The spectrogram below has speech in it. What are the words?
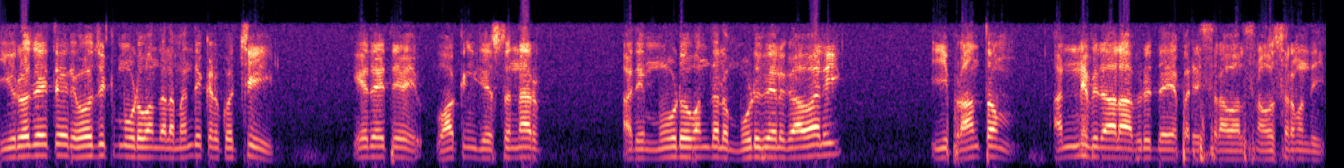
ఈ రోజైతే రోజుకి మూడు వందల మంది ఇక్కడికి వచ్చి ఏదైతే వాకింగ్ చేస్తున్నారు అది మూడు వందలు మూడు వేలు కావాలి. ఈ ప్రాంతం అన్ని విధాల అభివృద్ధి అయ్యే పరిస్థితి రావాల్సిన అవసరం ఉంది.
